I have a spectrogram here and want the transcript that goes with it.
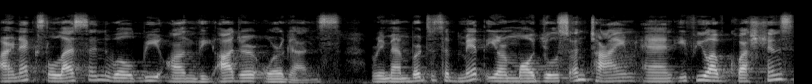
Our next lesson will be on the other organs. Remember to submit your modules on time and if you have questions,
